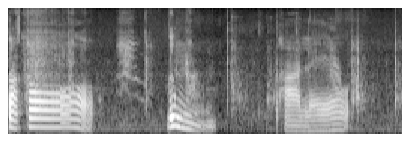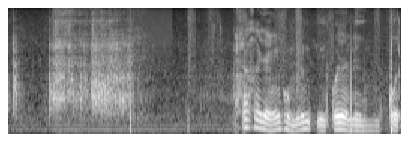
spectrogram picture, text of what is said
ตะกร้อตึ้มผ่านแล้ว ถ้าใครอยากให้ผมเล่นอีกก็อย่าลืมกด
